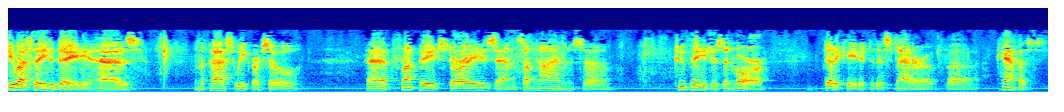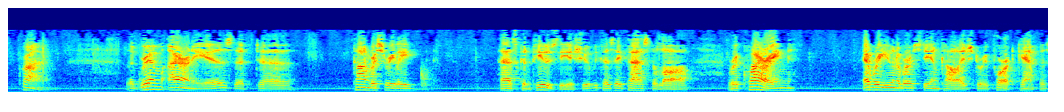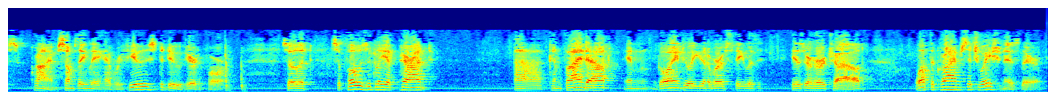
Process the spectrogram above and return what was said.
USA Today has, in the past week or so, had front page stories and sometimes uh, two pages and more dedicated to this matter of uh, campus crime. The grim irony is that uh, Congress really has confused the issue because they passed a law requiring every university and college to report campus crime, something they have refused to do heretofore. So that supposedly a parent uh, can find out in going to a university with his or her child what the crime situation is there.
